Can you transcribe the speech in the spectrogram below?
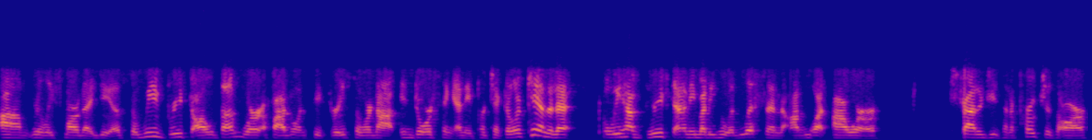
um, really smart ideas. So we've briefed all of them. We're a 501c3, so we're not endorsing any particular candidate, but we have briefed anybody who would listen on what our strategies and approaches are.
